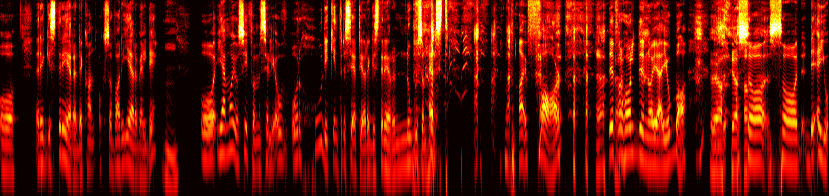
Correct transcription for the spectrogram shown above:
å registrere det kan også variere veldig. Og jeg må jo si for meg selv, jeg er overhodet ikke interessert i å registrere noe som helst. By far. Det forholdet når jeg jobber. Ja, ja. Så, så det er jo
